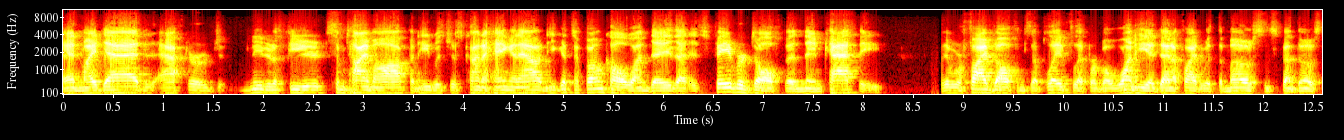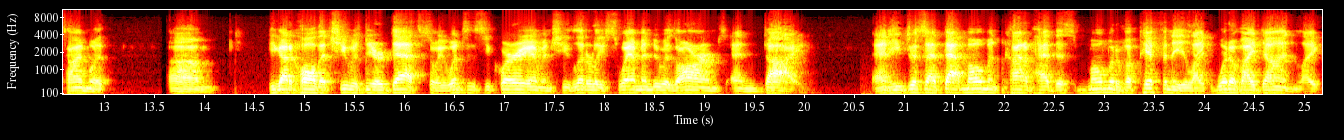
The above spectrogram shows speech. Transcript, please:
And my dad, after needed a few some time off, and he was just kind of hanging out, and he gets a phone call one day that his favorite dolphin, named Kathy, there were five dolphins that played Flipper, but one he identified with the most and spent the most time with. Um, he got a call that she was near death. So he went to this aquarium and she literally swam into his arms and died. And he just at that moment kind of had this moment of epiphany like, what have I done? Like,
